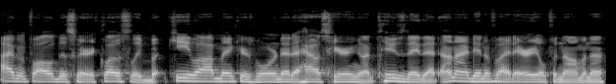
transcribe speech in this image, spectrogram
I haven't followed this very closely. But key lawmakers warned at a House hearing on Tuesday that unidentified aerial phenomena,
